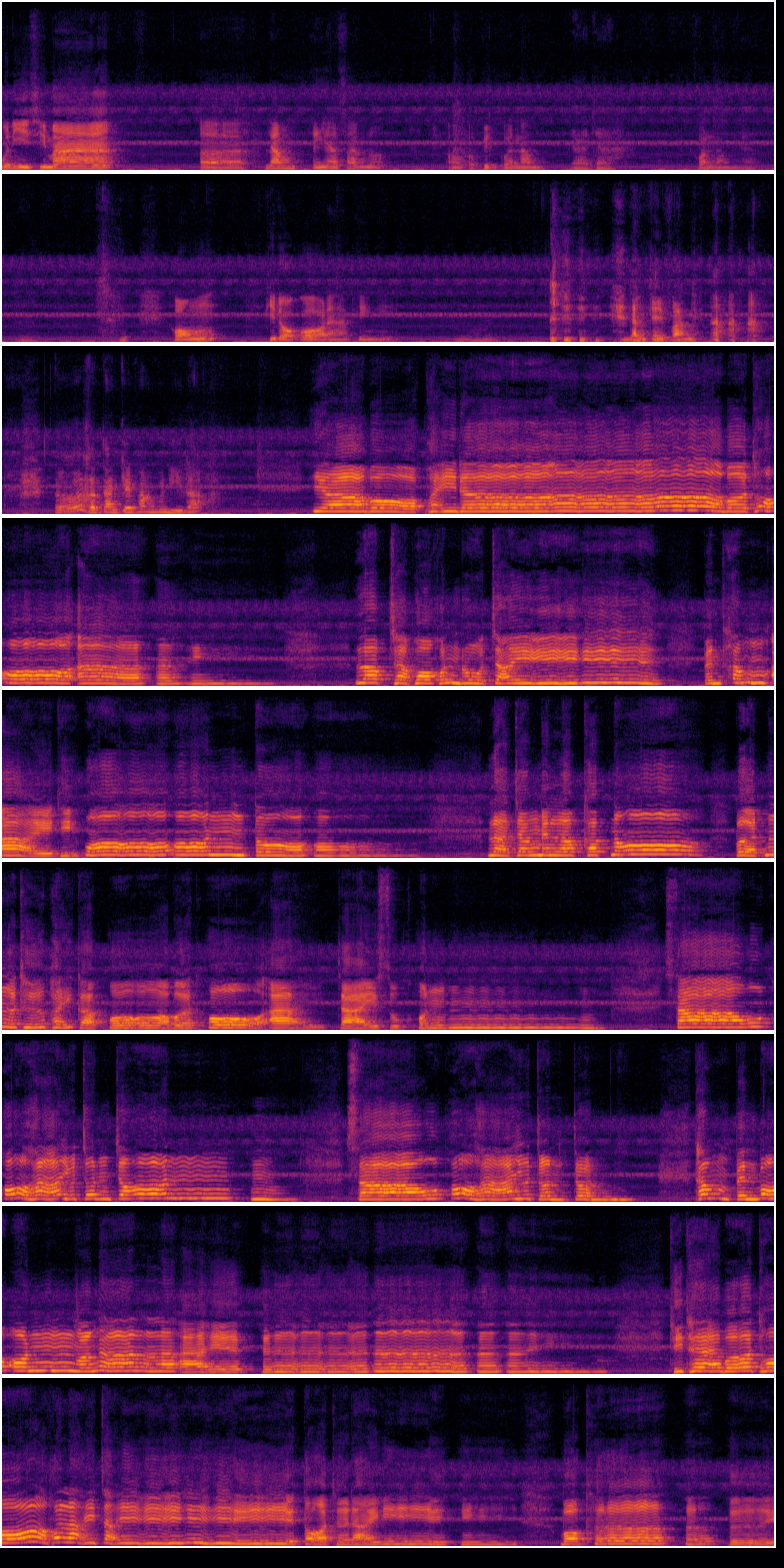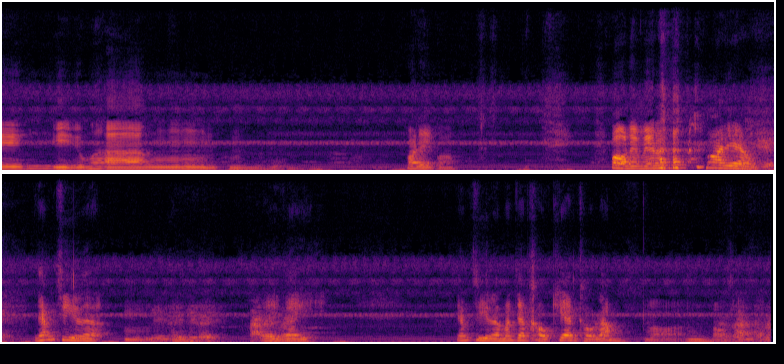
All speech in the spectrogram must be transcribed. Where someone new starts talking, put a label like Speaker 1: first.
Speaker 1: มื้อนี้สิมาเอ่อล่ำให้ยาฟังเนาะเอาเอาเป็นกวนล่
Speaker 2: จ้าจ้าำ
Speaker 1: กวนล่ำนะ
Speaker 2: อืม
Speaker 1: ของพี่ดอกอ้อนะคะเพลงนี้
Speaker 2: อืม
Speaker 1: ตั้งใจฟัง
Speaker 2: เออก็ตั้งใจฟังก็ดีละ
Speaker 1: อย่าบอกไผเด้อบ่ท้ออายรับเฉพาะคนรู้ใจเป็น คำอายที่วอนต่อละจังแม่นลับคักนอเปิดมือถือไผกับพ่อเบิดโทรอายใจสุขคนสาวโทรหาอยู่จนจนสาวโทรหาอยู่จนจนทำเป็นบอนว่างานหลาย ที่แท้เบอร์โทรคนหลายใจ ต่อเธอใดบอกเคยวางว่าได้ก่อนบอกได้ไหมล่ะ
Speaker 2: มาแล้วยังสีละ
Speaker 1: อืม
Speaker 2: ได้ได้ยังสีละมันจะเข่าแค้นเข่าล่
Speaker 1: อ๋อำ
Speaker 2: อืม
Speaker 1: บอก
